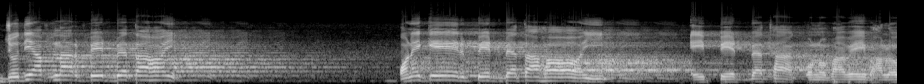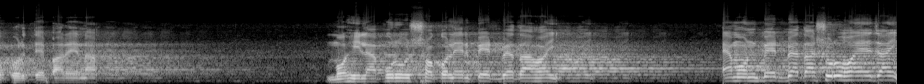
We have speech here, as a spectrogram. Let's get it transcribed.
যদি আপনার পেট ব্যথা হয়, অনেকের পেট ব্যথা হয়, এই পেট ব্যথা কোনোভাবেই ভালো করতে পারে না। মহিলা পুরুষ সকলের পেট ব্যথা হয়, এমন পেট ব্যথা শুরু হয়ে যায়।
